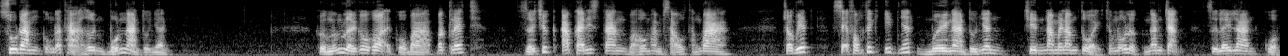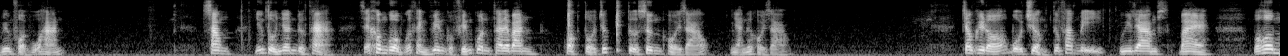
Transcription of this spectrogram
Sudan cũng đã thả hơn 4.000 tù nhân. Hưởng ứng lời kêu gọi của bà Bachelet, giới chức Afghanistan vào hôm 26 tháng 3, cho biết sẽ phóng thích ít nhất 10.000 tù nhân trên 55 tuổi trong nỗ lực ngăn chặn sự lây lan của viêm phổi Vũ Hán. Song, những tù nhân được thả sẽ không gồm các thành viên của phiến quân Taliban hoặc tổ chức tự xưng Hồi giáo, nhà nước Hồi giáo. Trong khi đó, Bộ trưởng Tư pháp Mỹ William Barr vào hôm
